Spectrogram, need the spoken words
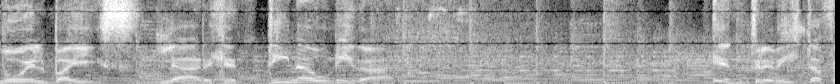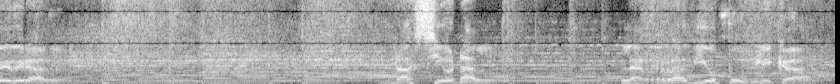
todo el país, la Argentina unida. Entrevista Federal. Nacional. La radio pública.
